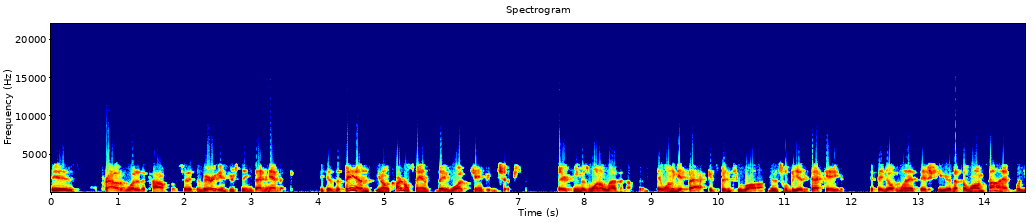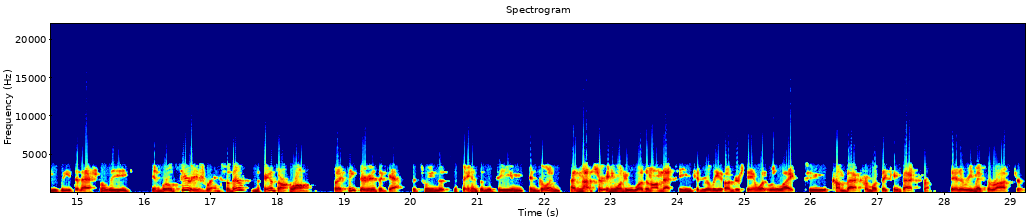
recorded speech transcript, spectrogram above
is proud of what it accomplished. And it's a very interesting dynamic because the fans, you know, Cardinals fans, they want championships. Their team has won 11 of them. They want to get back. It's been too long. This will be a decade if they don't win it this year. That's a long time when you lead the National League in World Series rings. So the fans aren't wrong. But I think there is a gap between the, the fans and the team and going, I'm not sure anyone who wasn't on that team can really understand what it was like to come back from what they came back from. They had to remake the roster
